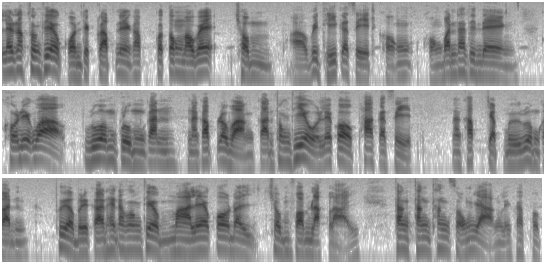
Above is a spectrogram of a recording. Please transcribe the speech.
แล้วนักท่องเที่ยวก่อนจะกลับเนี่ยครับก็ต้องมาแวะชมวิถีเกษตรของของบ้านท่าทินแดงเขาเรียกว่ารวมกลุ่มกันนะครับระหว่างการท่องเที่ยวและก็ภาคเกษตรนะครับจับมือร่วมกันเพื่อบริการให้นักท่องเที่ยวมาแล้วก็ได้ชมความหลากหลาย ทั้งทั้งทั้งสองอย่างเลยครับผม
